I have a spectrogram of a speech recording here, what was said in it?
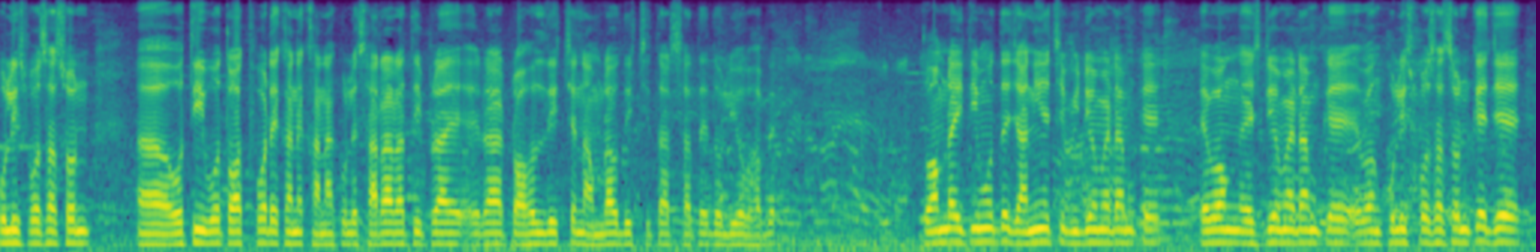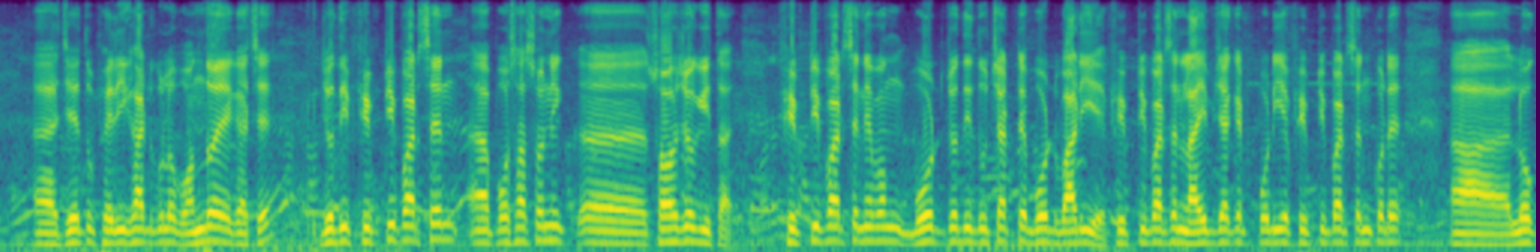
পুলিশ প্রশাসন অতীব তৎপর এখানে খানাকুলে। সারা রাতি প্রায় এরা টহল দিচ্ছেন, আমরাও দিচ্ছি তার সাথে দলীয়ভাবে। তো আমরা ইতিমধ্যে জানিয়েছি বিডিও ম্যাডামকে এবং এসডিও ম্যাডামকে এবং পুলিশ প্রশাসনকে যে যেহেতু ফেরিঘাটগুলো বন্ধ হয়ে গেছে, যদি ফিফটি পার্সেন্ট প্রশাসনিক সহযোগিতায় ফিফটি পার্সেন্ট এবং বোট যদি দু চারটে বোট বাড়িয়ে ফিফটি পার্সেন্ট লাইফ জ্যাকেট পরিয়ে ফিফটি পার্সেন্ট করে লোক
